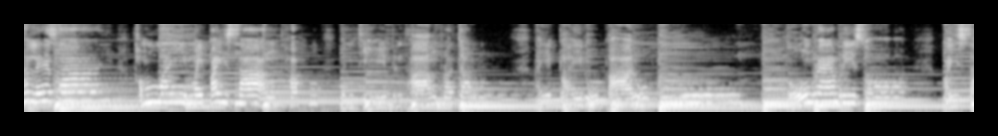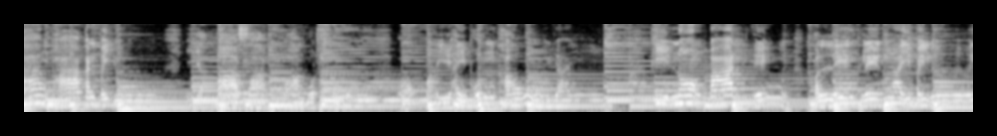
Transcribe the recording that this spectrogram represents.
ทะเลทรายทำไมไม่ไปสร้างทับ เป็นที่เป็นทางประจำ ไกลลูกตาลูกหูโรงแรมรีสอร์ทไปสร้างพากันไปอยู่ อย่ามาสร้างความอดสูออกไปให้พ้นเขาใหญ่ พี่น้องบ้านเองบรรเลงเพลงไล่ไปเลย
